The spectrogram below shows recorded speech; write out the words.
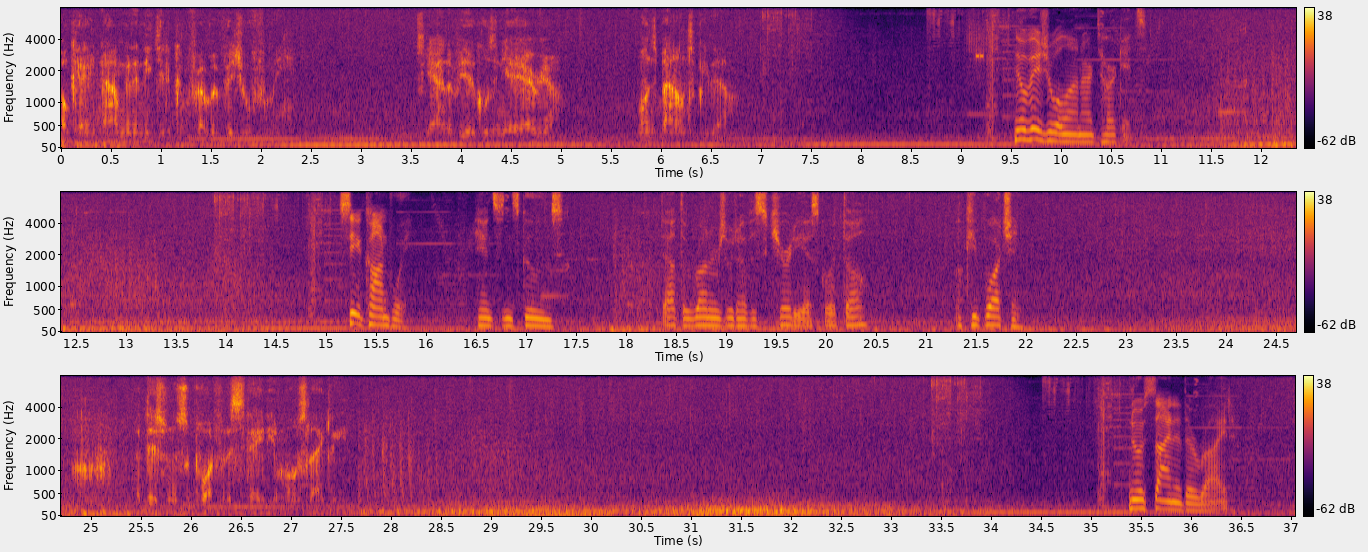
Okay, now I'm gonna need you to confirm a visual for me. Scan the vehicles in your area. One's bound to be them. No visual on our targets. See a convoy. Hansen's goons. Doubt the runners would have a security escort, though. I'll keep watching. Additional support for the stadium, most likely. No sign of their ride.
